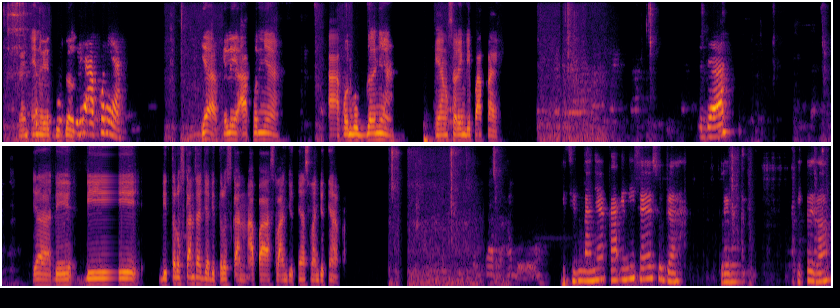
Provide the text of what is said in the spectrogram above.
Sign in with Google. Pilih akun ya. Ya, pilih akunnya. Akun Google-nya yang sering dipakai. Sudah. Ya, di di diteruskan saja, diteruskan apa selanjutnya, selanjutnya apa. Izin tanya kak, ini saya sudah itu ya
